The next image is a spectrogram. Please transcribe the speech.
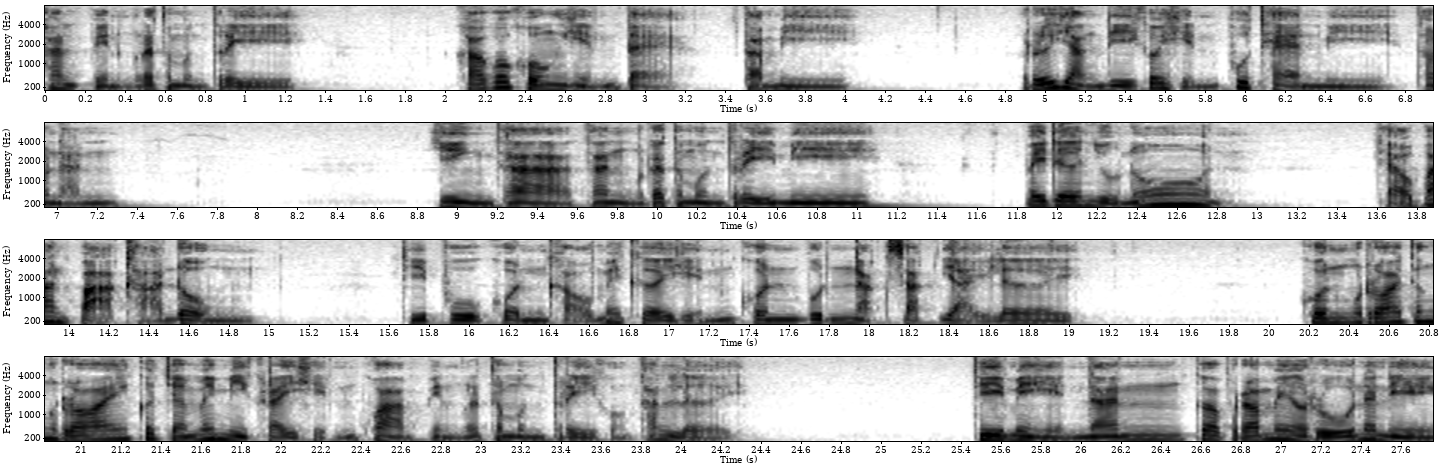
ท่านเป็นรัฐมนตรี เขาก็คงเห็นแต่ตามี หรืออย่างดีก็เห็นผู้แทนมีเท่านั้น ยิ่งถ้าท่านรัฐมนตรีมี ไปเดินอยู่โน่น แถวบ้านป่าขาดง ที่ผู้คนเขาไม่เคยเห็นคนบุญหนักสักใหญ่เลย คนร้อยทั้งร้อยก็จะไม่มีใครเห็นความเป็นรัฐมนตรีของท่านเลย ที่ไม่เห็นนั้นก็เพราะไม่รู้นั่นเอง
